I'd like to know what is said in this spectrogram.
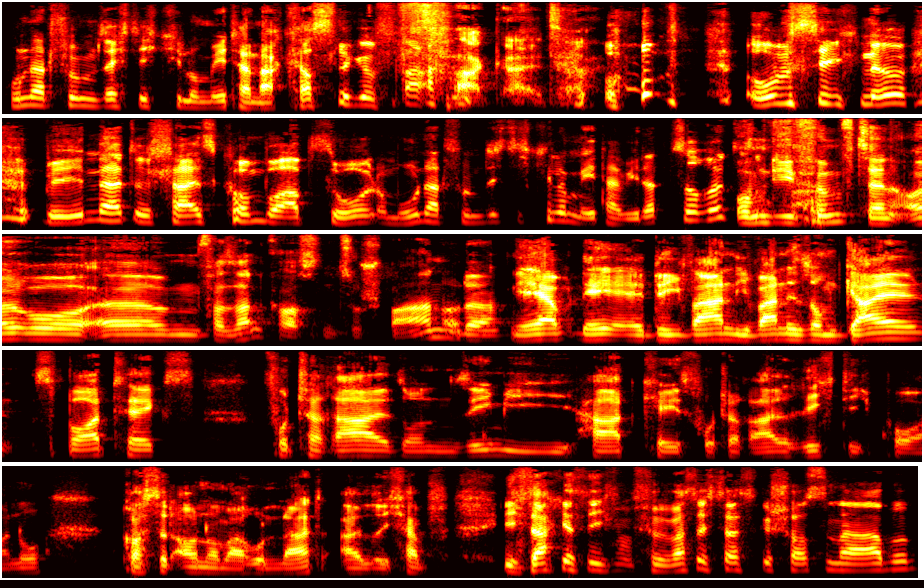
165 Kilometer nach Kassel gefahren. Fuck, Alter. Um, um sich eine behinderte Scheiß-Kombo abzuholen, um 165 Kilometer wieder zurück. Um die 15 Euro ähm, Versandkosten zu sparen, oder? Ja, nee, die waren, die waren in so einem geilen Sportex. Futteral, so ein Semi-Hardcase-Futteral, richtig Porno. Kostet auch nochmal 100. Also ich habe, ich sage jetzt nicht, für was ich das geschossen habe,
